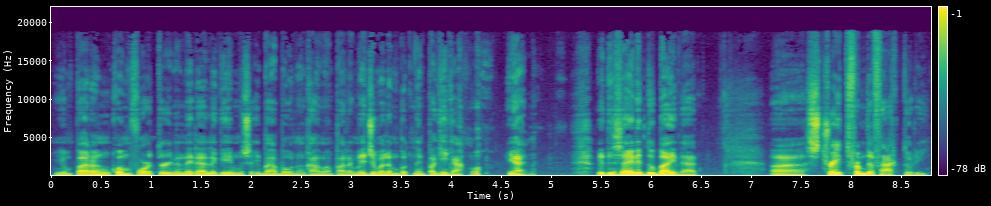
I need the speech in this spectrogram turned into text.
Yung parang comforter na nilalagay mo sa ibabaw ng kama para medyo malambot na yung paghiga mo. Yan. We decided to buy that uh, straight from the factory.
